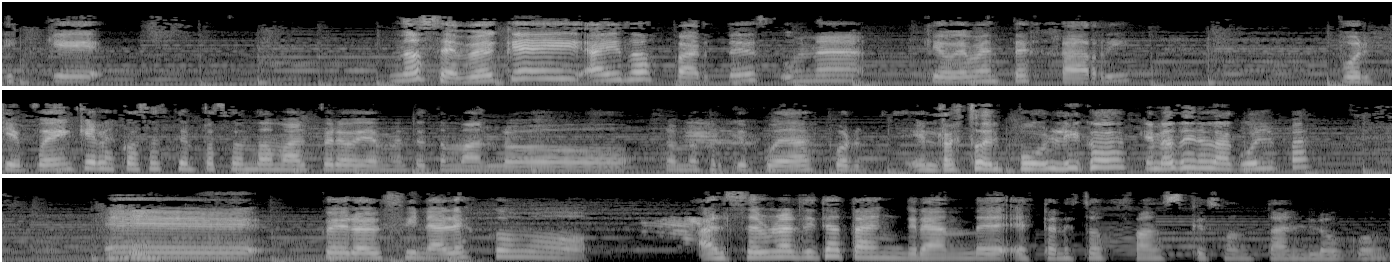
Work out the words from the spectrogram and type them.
Es que. No sé, veo que hay, hay dos partes. Una que obviamente es Harry. Porque pueden que las cosas estén pasando mal, pero obviamente tomarlo lo mejor que puedas por el resto del público que no tiene la culpa. eh, pero al final es como al ser una artista tan grande, están estos fans que son tan locos.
